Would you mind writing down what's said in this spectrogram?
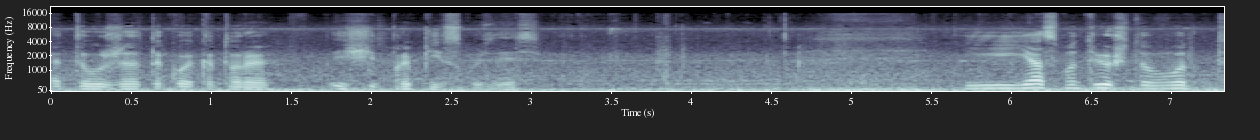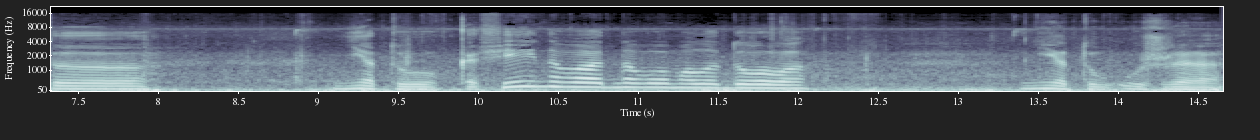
Это уже такой, который ищет прописку здесь. И я смотрю, что вот э, нету кофейного одного молодого, нету уже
